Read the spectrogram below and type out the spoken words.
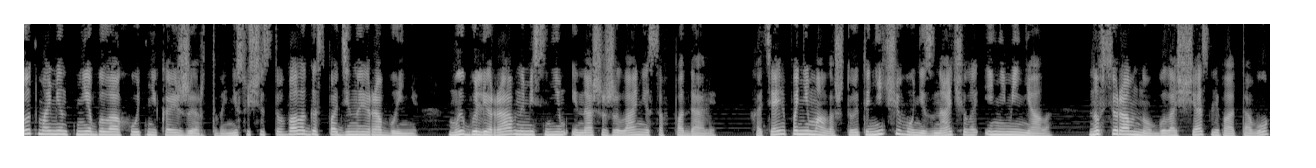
тот момент не было охотника и жертвы, не существовало господина и рабыни. Мы были равными с ним, и наши желания совпадали. Хотя я понимала, что это ничего не значило и не меняло, но все равно была счастлива от того,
